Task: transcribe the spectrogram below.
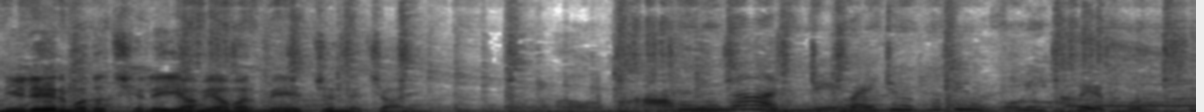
নীলের মতো ছেলেই আমি আমার মেয়ের জন্য চাই। আমি না ডে বাই ডে ওর প্রতি উইক হয়ে পড়ছি।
